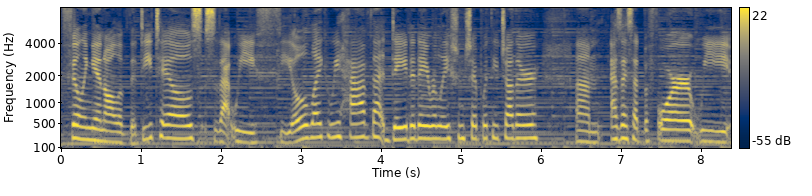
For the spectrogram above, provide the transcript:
filling in all of the details so that we feel like we have that day to day relationship with each other. Um, as I said before, we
